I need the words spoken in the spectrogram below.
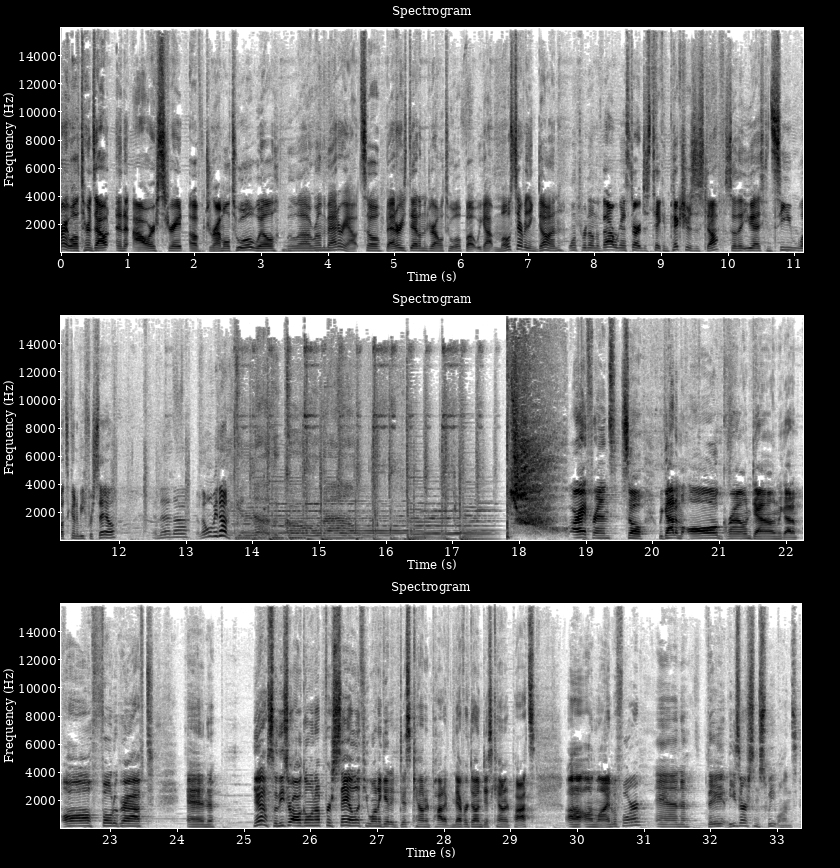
All right, well, it turns out an hour straight of Dremel tool will will uh, run the battery out. So battery's dead on the Dremel tool, but we got most everything done. Once we're done with that, we're gonna start just taking pictures of stuff so that you guys can see what's gonna be for sale. And then, uh, and then we'll be done. All right, friends, so we got them all ground down. We got them all photographed and yeah, so these are all going up for sale if you wanna get a discounted pot. I've never done discounted pots uh, online before, and they these are some sweet ones.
